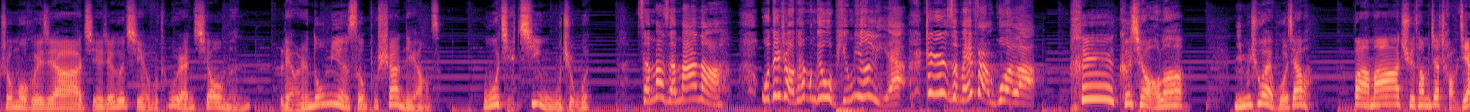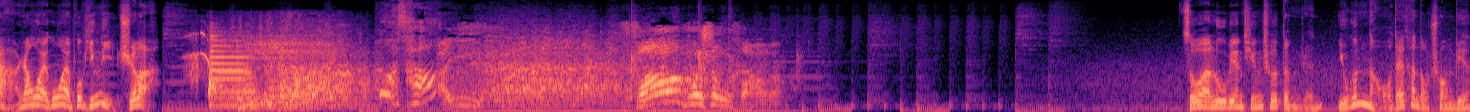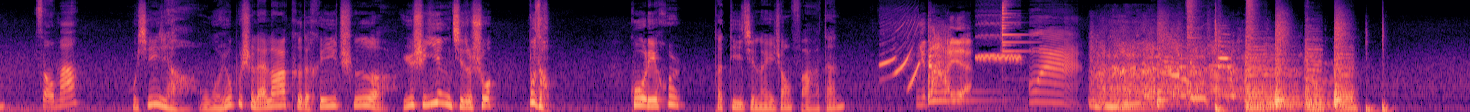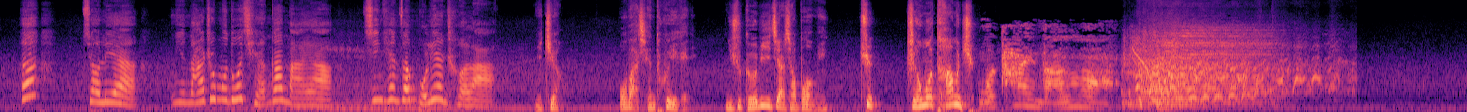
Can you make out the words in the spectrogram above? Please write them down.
周末回家，姐姐和姐夫突然敲门，两人都面色不善的样子。我姐进屋就问：“咱爸咱妈呢？我得找他们给我评评理，这日子没法过了。”嘿，可巧了，你们去外婆家吧。爸妈去他们家吵架，让外公外婆评理去了。我操！哎呀，防不胜防啊！昨晚路边停车等人，有个脑袋探到窗边。走吗？我心想，我又不是来拉客的黑车，于是硬气的说不走。过了一会儿，他递进来一张罚单。你大爷！啊，教练，你拿这么多钱干嘛呀？今天咱不练车啦。你这样，我把钱退给你，你去隔壁驾校报名，去折磨他们去。我太难了。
